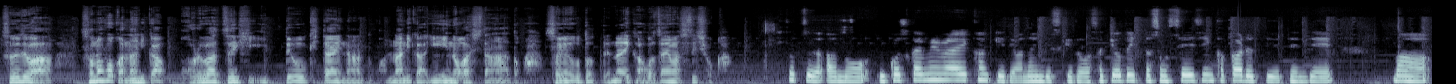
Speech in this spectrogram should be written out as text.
それでは、その他何か、これはぜひ言っておきたいなとか、何か言い逃したなとか、そういうことって何かございますでしょうか？一つ、あの、横須賀夢村関係ではないんですけど、先ほど言ったその成人関わるっていう点で、まあ、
